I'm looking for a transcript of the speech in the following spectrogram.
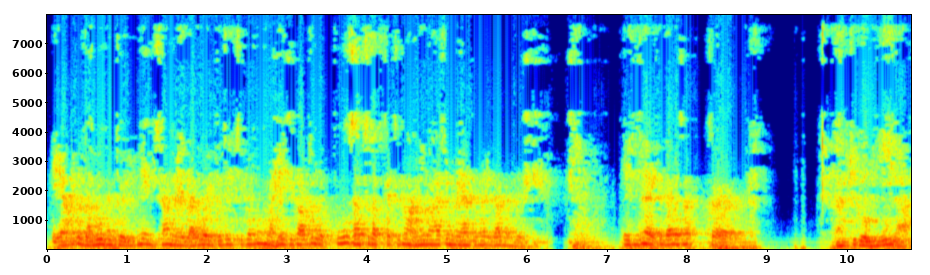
එයාට දරුවෝ නැතුව ඉන්නේ නිසා මේ දරුවා ඉපදිච්ච ගමන් මහේස්ත්‍රාට ලොකු සතුටක් ඇති වෙනවා අනිවාර්යයෙන් මෙයා තමයි ගන්නේ. ඒ නිසා එක දවසක් රජුගේ ගිහිලා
